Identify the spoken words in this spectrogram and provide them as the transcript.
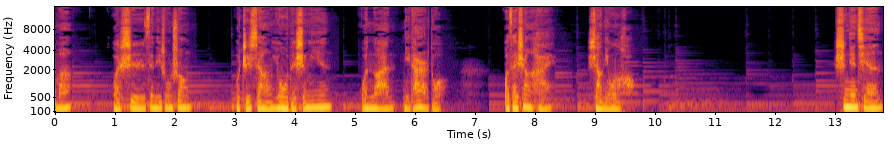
吗？我是三 D 双双，我只想用我的声音温暖你的耳朵。我在上海向你问好。十年前，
